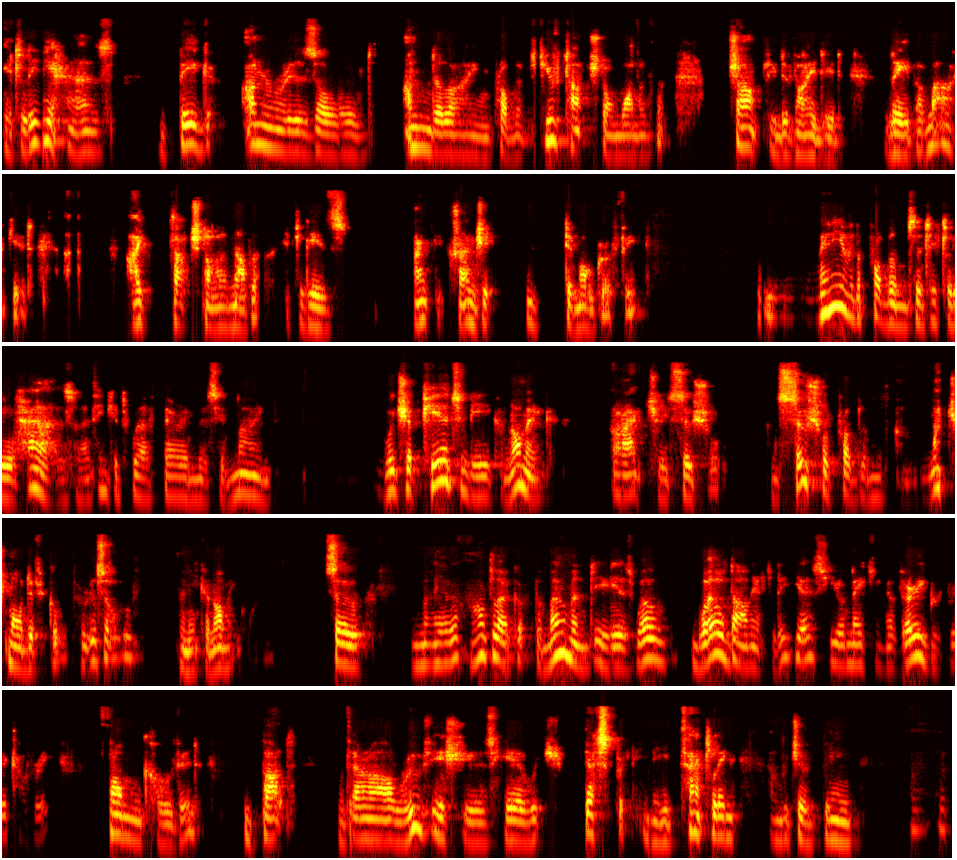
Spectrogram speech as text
Italy has big unresolved underlying problems. You've touched on one of them sharply divided labor market. I touched on another. Italy's frankly tragic demography. Many of the problems that Italy has, and I think it's worth bearing this in mind, which appear to be economic, are actually social. And social problems are much more difficult to resolve than economic ones. So my outlook at the moment is well, well done, Italy. Yes, you're making a very good recovery from COVID, but there are root issues here which desperately need tackling and which have been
